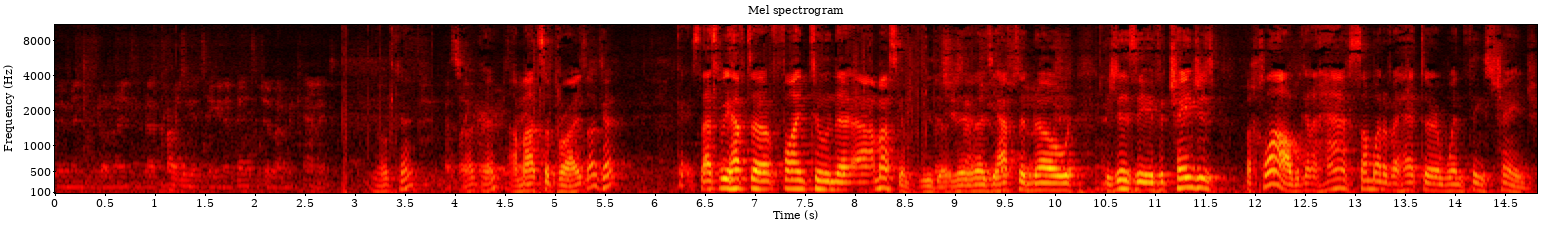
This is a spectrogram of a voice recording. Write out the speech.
women who don't know anything about cars and get taken advantage of by mechanics. Okay. That's like Okay. I'm not surprised. Okay. Okay. So that's we have to fine tune. Uh, I'm asking you. Do. she's You have to know. You should see if it changes. B'chlal, we're going to have somewhat of a heter when things change,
